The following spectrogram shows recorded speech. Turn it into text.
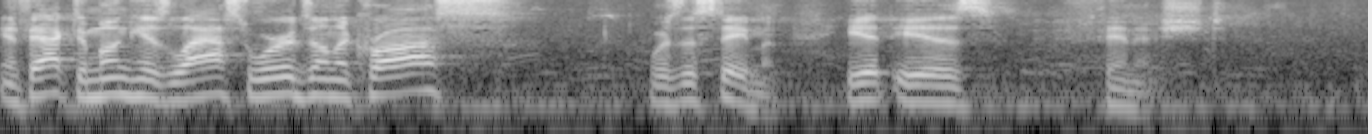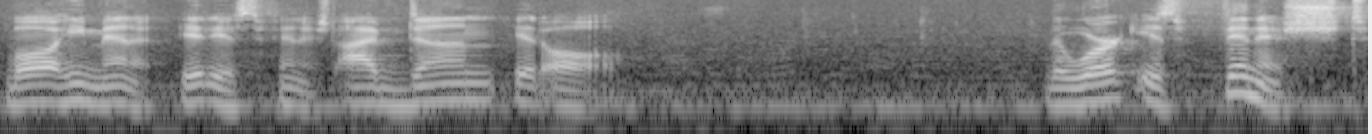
In fact, among his last words on the cross was this statement It is finished. Boy, he meant it. It is finished. I've done it all. The work is finished.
